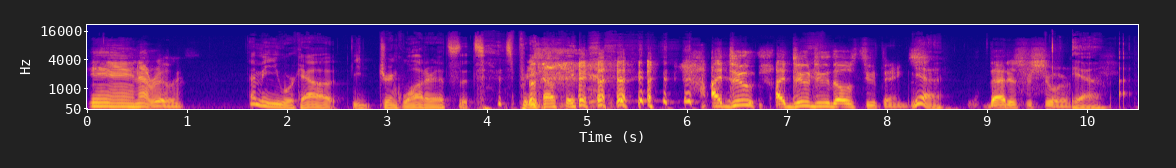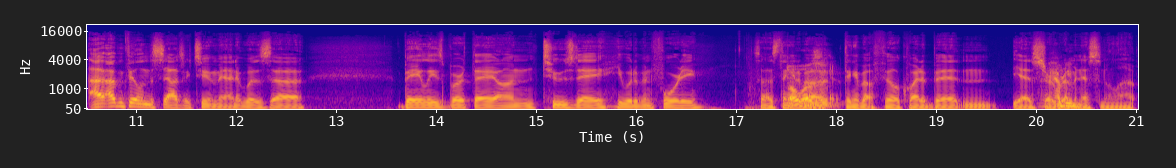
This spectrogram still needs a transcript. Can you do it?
Yeah, not really. I mean, you work out, you drink water. That's that's, that's pretty healthy. I do, I do do those two things. yeah. that is for sure. Yeah. I, I'm feeling nostalgic too, man. It was uh, Bailey's birthday on Tuesday. He would have been 40. So I was thinking Oh, about thinking about Phil quite a bit and yeah, just started Happy- reminiscing a lot.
